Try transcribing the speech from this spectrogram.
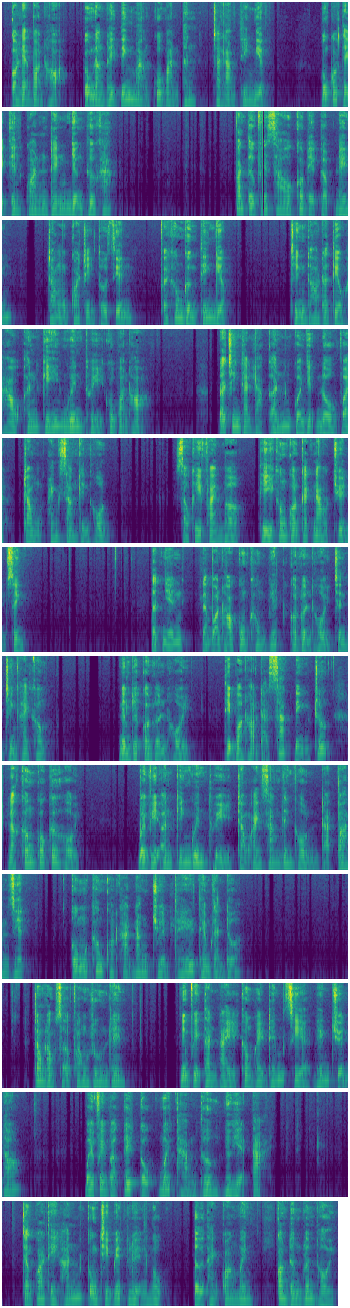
Có lẽ bọn họ cũng đang lấy tính mạng của bản thân ra làm thí nghiệm, cũng có thể liên quan đến những thứ khác. Văn tự phía sau có đề cập đến trong quá trình thôi diễn phải không ngừng thí nghiệm. Chính đó đã tiêu hào ấn ký nguyên thủy của bọn họ. Đó chính là lạc ấn của những đồ vật trong ánh sáng linh hồn. Sau khi phai mờ thì không còn cách nào chuyển sinh. Tất nhiên là bọn họ cũng không biết có luân hồi chân chính hay không. Nếu như có luân hồi thì bọn họ đã xác định trước là không có cơ hội. Bởi vì ân ký nguyên thủy trong ánh sáng linh hồn đã toàn diệt, cũng không còn khả năng chuyển thế thêm lần nữa. Trong lòng sở phong run lên, nhưng vị thần này không hề đếm xỉa đến chuyện đó. Bởi vậy mà kết cục mới thảm thương như hiện tại. Chẳng qua thì hắn cũng chỉ biết luyện ngục, tử thành quang minh, con đường luân hồi.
